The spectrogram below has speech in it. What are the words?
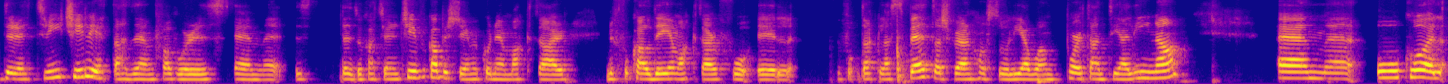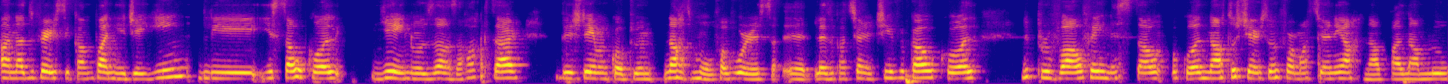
direttriċi li jittaħdem favur l-edukazzjoni ċivika biex dejjem ikun hemm aktar nifukaw dejjem aktar fuq il- fuq dak l-aspett għax vera nħossu li huwa importanti għalina. Um, u kol għanna diversi kampanji ġejjin li jistaw kol jgħinu zaza aktar biex dejjem nkomplu naħdmu favur eh, l-edukazzjoni ċivika u kol nippruvaw fejn nistaw u kol natu ċertu informazzjoni aħna bħal namlu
